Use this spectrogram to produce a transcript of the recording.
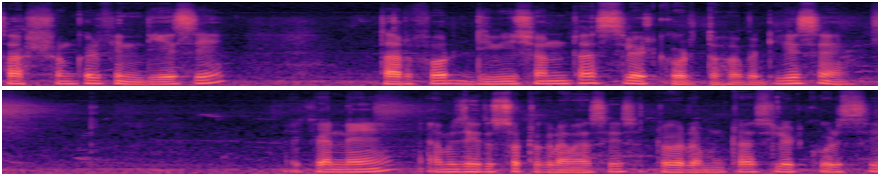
চার সংখ্যার ফিন দিয়েছি। তারপর ডিভিশনটা সিলেক্ট করতে হবে, ঠিক আছে? এখানে আমি যেহেতু চট্টগ্রাম আছি, চট্টগ্রামটা সিলেক্ট করছি।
